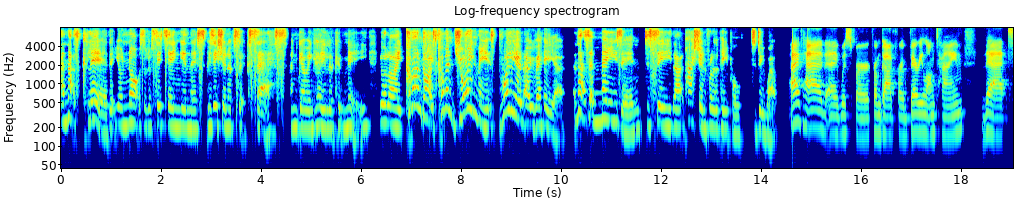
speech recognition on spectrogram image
And that's clear that you're not sort of sitting in this position of success and going, hey, look at me. You're like, come on, guys, come and join me. It's brilliant over here. And that's amazing to see that passion for other people to do well. I've had a whisper from God for a very long time that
